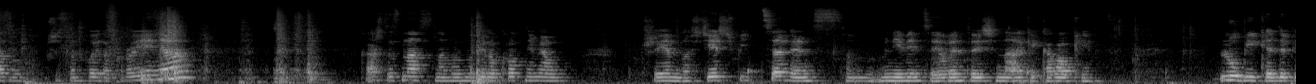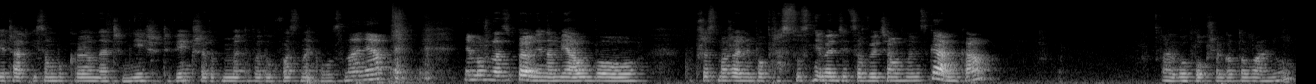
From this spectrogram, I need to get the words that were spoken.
razu do krojenia. Każdy z nas na pewno wielokrotnie miał przyjemność jeść pizzę, więc mniej więcej orientuję się na jakie kawałki lubi, kiedy pieczarki są pokrojone, czy mniejsze, czy większe. Robimy to według własnego uznania. Nie można zupełnie na miał, bo po przesmażeniu po prostu nie będzie co wyciągnąć z garnka. Albo po przygotowaniu.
